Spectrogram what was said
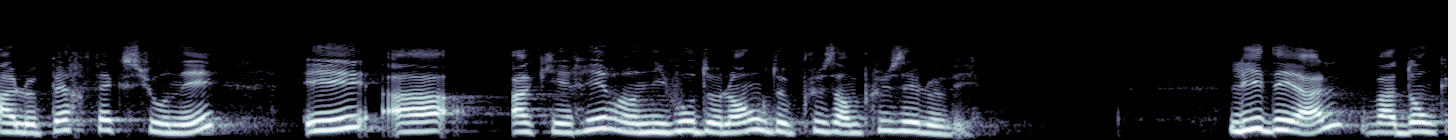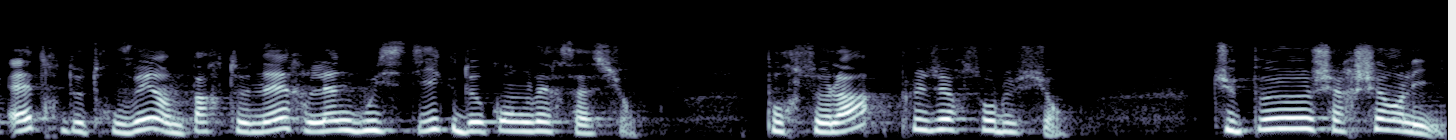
à le perfectionner et à acquérir un niveau de langue de plus en plus élevé. L'idéal va donc être de trouver un partenaire linguistique de conversation. Pour cela, plusieurs solutions. Tu peux chercher en ligne,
